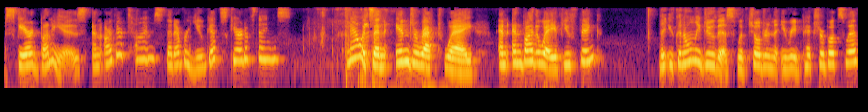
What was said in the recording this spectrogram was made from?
scared bunny is and are there times that ever you get scared of things now it's an indirect way and and by the way if you think that you can only do this with children that you read picture books with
